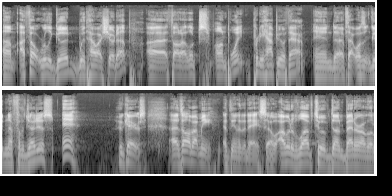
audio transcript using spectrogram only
Um, I felt really good with how I showed up. Uh, I thought I looked on point, pretty happy with that. And uh, if that wasn't good enough for the judges, eh, who cares? Uh, it's all about me at the end of the day. So I would have loved to have done better. I would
